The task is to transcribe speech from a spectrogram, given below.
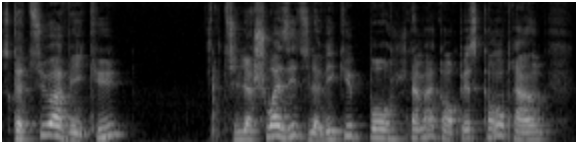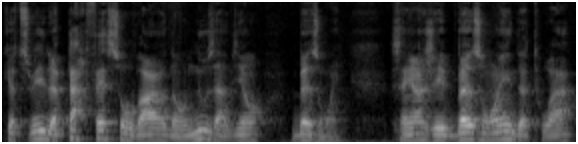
ce que tu as vécu, tu l'as choisi, tu l'as vécu pour justement qu'on puisse comprendre que tu es le parfait sauveur dont nous avions besoin. Seigneur, j'ai besoin de toi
